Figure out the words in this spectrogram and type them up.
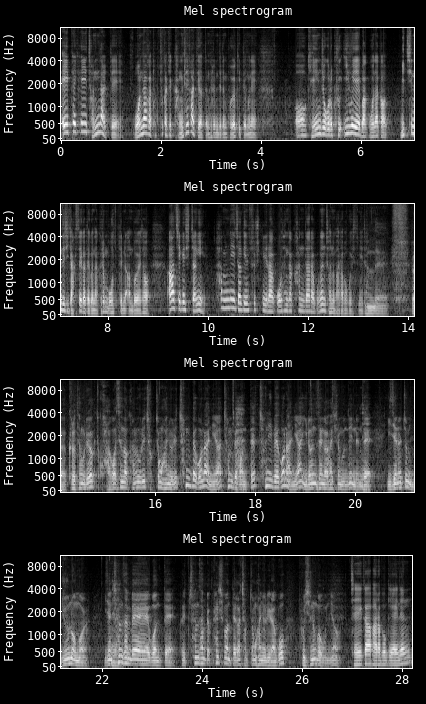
에이펙 회의 전날 때 원화가 독특하게 강세가 되었던 흐름들은 보였기 때문에 어, 개인적으로 그 이후에 막 원화가 미친 듯이 약세가 되거나 그런 모습들은 안 보여서 아직은 시장이 합리적인 수준이라고 생각한다라고는 저는 바라보고 있습니다. 네. 어, 그렇다면 우리가 과거 생각하면 우리 적정 환율이 1,100원 아니야? 1,100원대, 1,200원 아니야? 이런 생각하시는 분도 있는데 이제는 좀 뉴노멀. 이젠 네. 1,300원대, 그 1,380원대가 적정 환율이라고 보시는 거군요. 제가 바라보기에는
